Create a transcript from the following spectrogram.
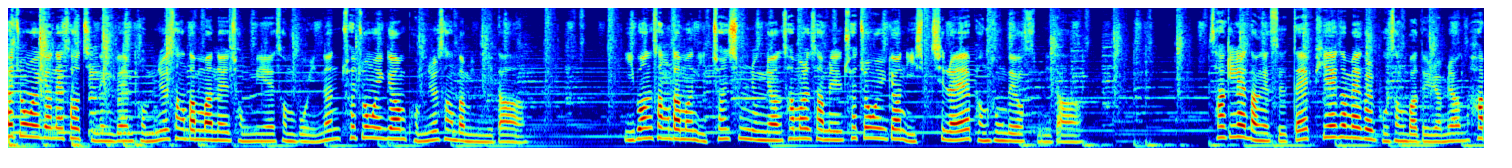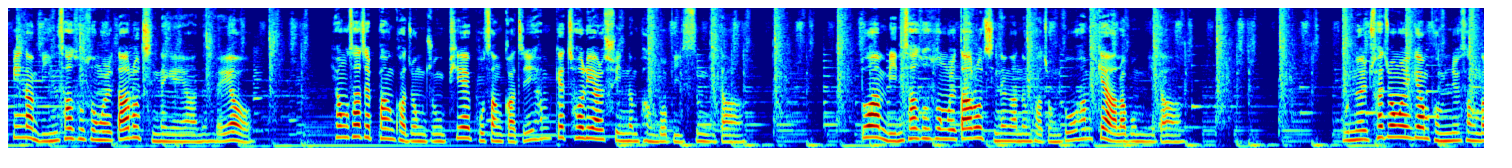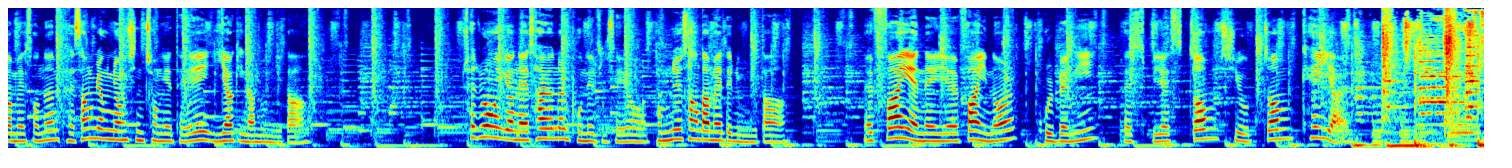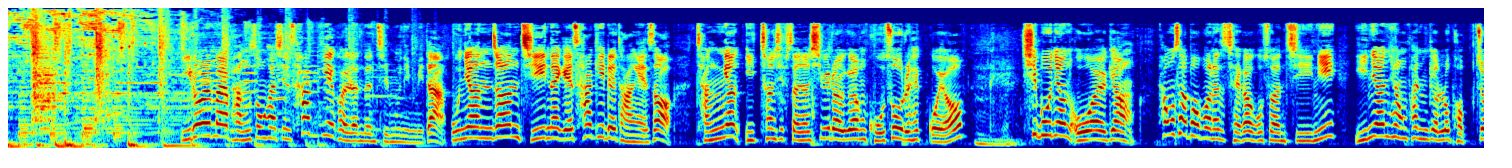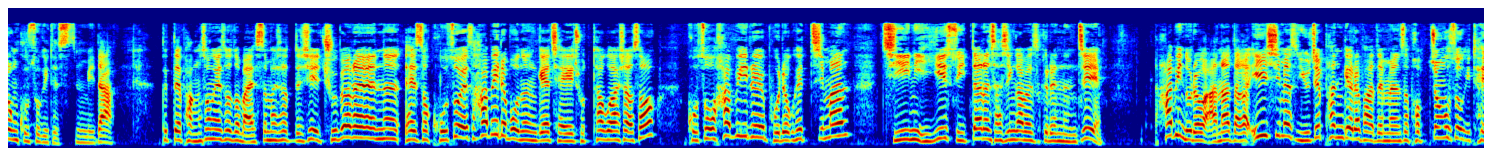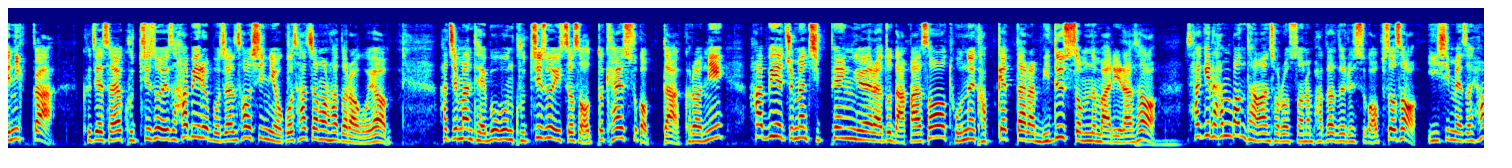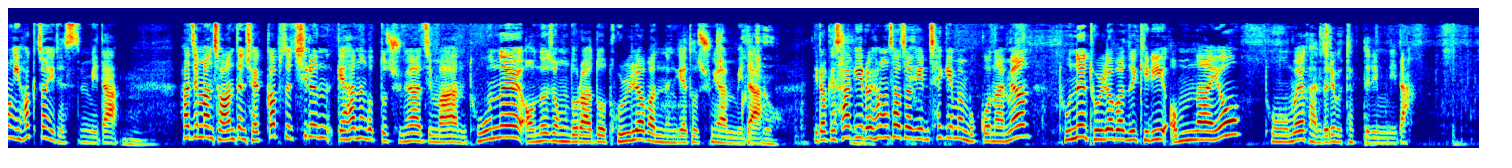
의견에서 진행된 법률 상담만을 정리해 선보이는 최종 의견 법률 상담입니다. 이번 상담은 2016년 3월 3일 최종 의견 27회에 방송되었습니다. 사기를 당했을 때 피해 금액을 보상받으려면 합의나 민사소송을 따로 진행해야 하는데요. 형사재판 과정 중 피해 보상까지 함께 처리할 수 있는 방법이 있습니다. 또한 민사소송을 따로 진행하는 과정도 함께 알아봅니다. 오늘 최종 의견 법률 상담에서는 배상명령 신청에 대해 이야기 나눕니다. 최종 의견의 사연을 보내주세요. 법률 상담해드립니다. final final 골뱅이 sbs.co.kr 1월 말 방송하신 사기에 관련된 질문입니다. 5년 전 지인에게 사기를 당해서 작년 2014년 11월경 고소를 했고요. 15년 5월경 형사법원에서 제가 고소한 지인이 2년형 판결로 법정 구속이 됐습니다. 그때 방송에서도 말씀하셨듯이 주변에는 해서 고소해서 합의를 보는 게 제일 좋다고 하셔서 고소 합의를 보려고 했지만 지인이 이길 수 있다는 자신감에서 그랬는지 합의 노력을 안 하다가 1심에서 유죄 판결을 받으면서 법정 구속이 되니까 그제서야 구치소에서 합의를 보잔 서신이 오고 사정을 하더라고요. 하지만 대부분 구치소에 있어서 어떻게 할 수가 없다. 그러니 합의해주면 집행유예라도 나가서 돈을 갚겠다라 믿을 수 없는 말이라서 사기를 한 번 당한 저로서는 받아들일 수가 없어서 2심에서 형이 확정이 됐습니다. 음. 하지만 저한테는 죄값을 치르게 하는 것도 중요하지만 돈을 어느 정도라도 돌려받는 게 더 중요합니다. 그렇죠. 이렇게 사기로 형사적인 책임을 묻고 나면 돈을 돌려받을 길이 없나요? 도움을 간절히 부탁드립니다.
